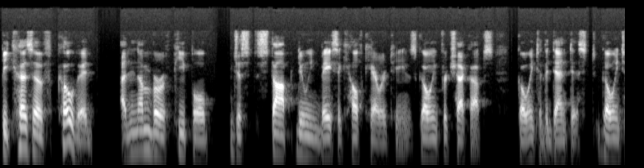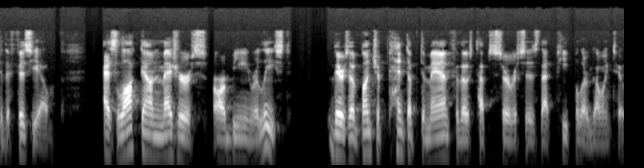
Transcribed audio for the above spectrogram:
because of COVID, a number of people just stopped doing basic healthcare routines, going for checkups, going to the dentist, going to the physio. As lockdown measures are being released, there's a bunch of pent up demand for those types of services that people are going to.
